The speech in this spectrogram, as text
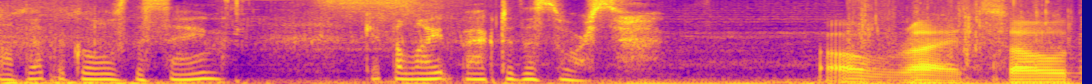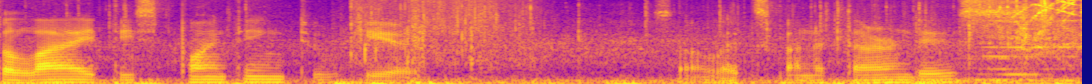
I'll bet the goal's the same. Get the light back to the source. Alright, so the light is pointing to here. So let's gonna turn this.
